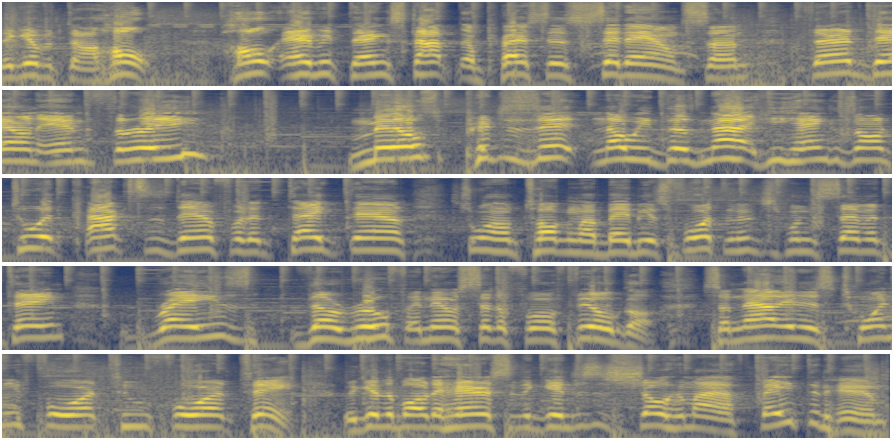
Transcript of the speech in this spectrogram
They give it to Holt. Holt everything. Stop the presses. Sit down, son. Third down and three. Mills pitches it. No, he does not. He hangs on to it. Cox is there for the takedown. That's what I'm talking about, baby. It's fourth and inches from the 17. Raise the roof, and they'll settle for a field goal. So now it is 24 to 14. We get the ball to Harrison again just to show him I have faith in him.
